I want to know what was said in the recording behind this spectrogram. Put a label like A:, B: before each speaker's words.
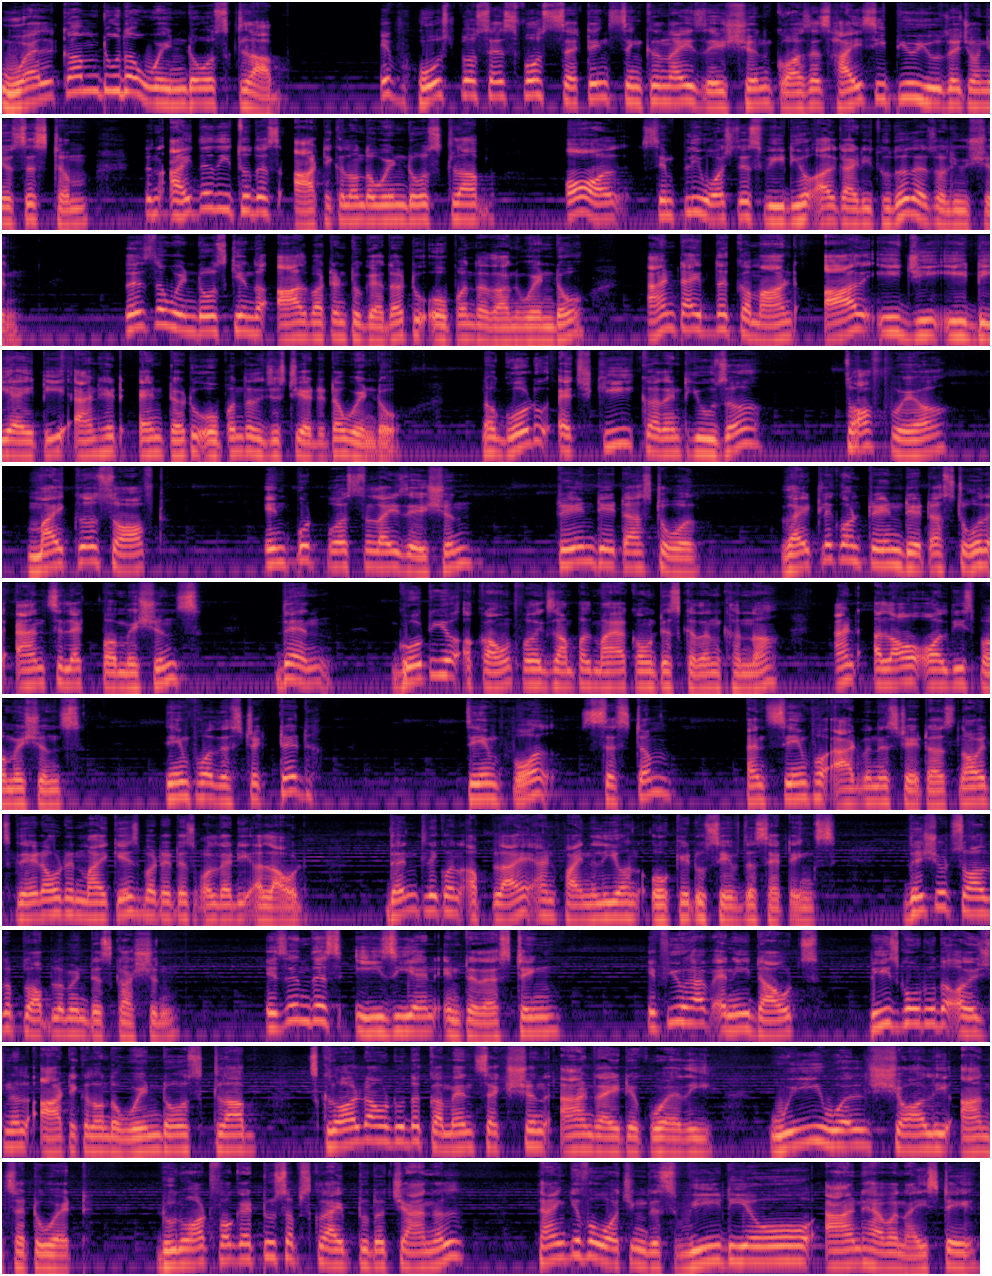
A: Welcome to the Windows Club. If host process for setting synchronization causes high CPU usage on your system, then either read through this article on the Windows Club or simply watch this video I'll guide you through the resolution. Press the Windows key and the R button together to open the run window and type the command regedit and hit enter to open the registry editor window. Now go to H key current user, software, Microsoft, input personalization, train data store. Right click on train data store and select permissions. Then go to your account, for example my account is Karan Khanna and allow all these permissions. Same for restricted, same for system and same for administrators. Now it's grayed out in my case but it is already allowed. Then click on apply and finally on OK to save the settings. This should solve the problem in discussion. Isn't this easy and interesting? If you have any doubts, please go to the original article on the Windows Club, scroll down to the comment section and write your query. We will surely answer to it. Do not forget to subscribe to the channel. Thank you for watching this video and have a nice day.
